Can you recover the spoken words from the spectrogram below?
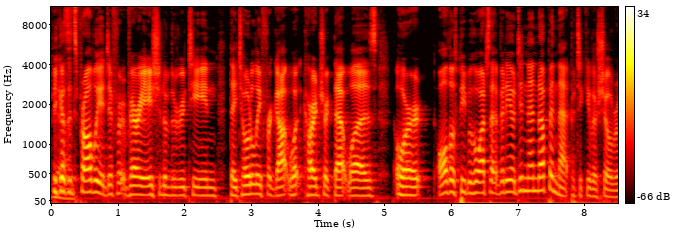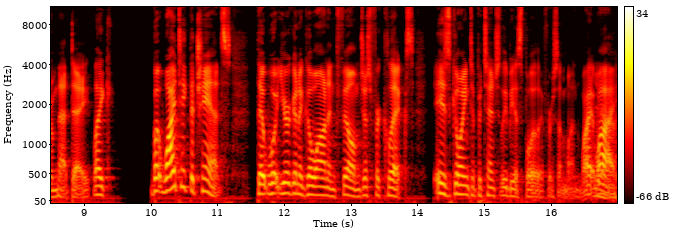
because Yeah. it's probably a different variation of the routine. They totally forgot what card trick that was, or all those people who watched that video didn't end up in that particular showroom that day. Like, but why take the chance that what you're going to go on and film just for clicks is going to potentially be a spoiler for someone? Why? Why?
